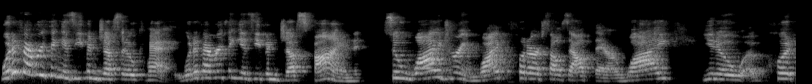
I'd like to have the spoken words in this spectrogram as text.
what if everything is even just okay? What if everything is even just fine? So why dream? Why put ourselves out there? Why you know, uh, put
